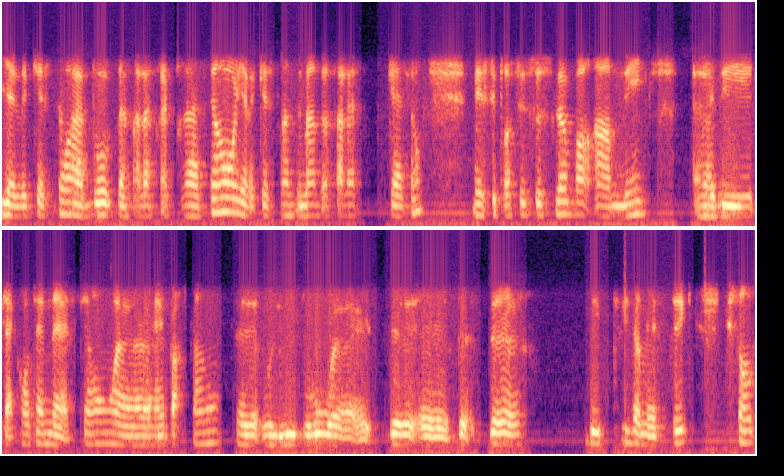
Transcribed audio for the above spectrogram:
il y avait question à bout de faire la fracturation, il y avait question à demande de faire l'acidification, mais ces processus-là vont emmener euh, des, de la contamination euh, importante au niveau de, des puits domestiques qui sont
